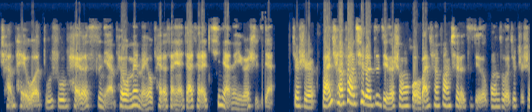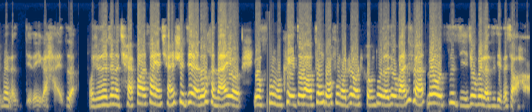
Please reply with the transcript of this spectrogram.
全陪我读书，陪了四年，陪我妹妹又陪了三年，加起来七年的一个时间，就是完全放弃了自己的生活，完全放弃了自己的工作，就只是为了自己的一个孩子。我觉得真的全放放眼全世界都很难有有父母可以做到中国父母这种程度的，就完全没有自己，就为了自己的小孩儿。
